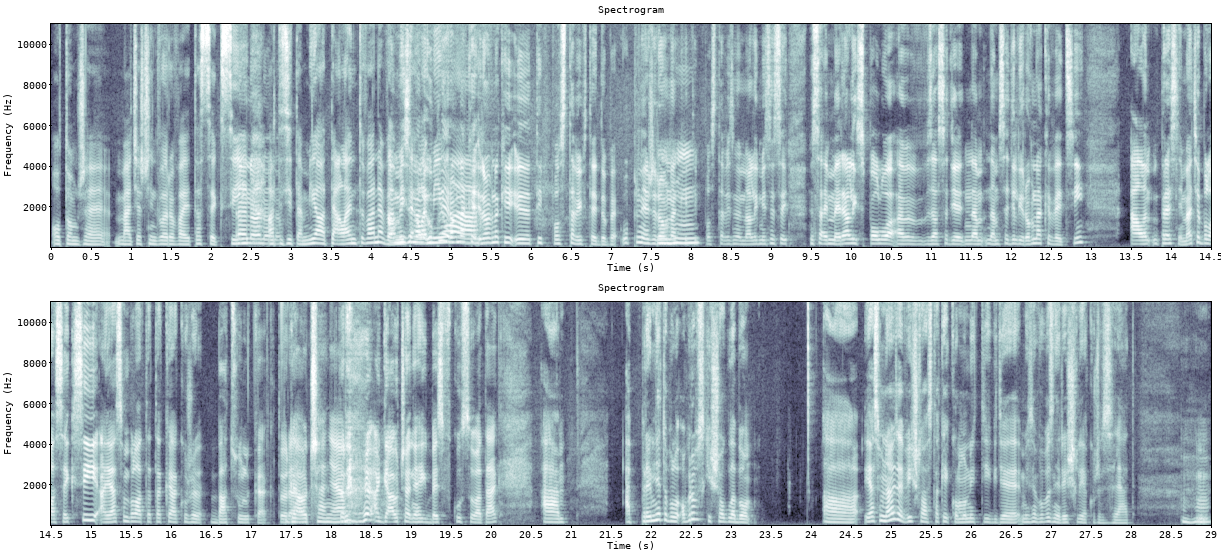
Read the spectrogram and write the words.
o tom, že Maťa Šindlerová je tá sexy ano, ano, a ty si tam milá, talentovaná, veľmi A my sme mali úplne milá. rovnaký, rovnaký uh, typ postavy v tej dobe. Úplne, že rovnaký mm-hmm. typ postavy sme mali. My sme, si, sme sa aj merali spolu a v zásade nám, nám sedeli rovnaké veci. Ale presne, Maťa bola sexy a ja som bola tá taká akože baculka, ktorá... Gaučania. Ktorá, a gaučania ich bez vkusu a tak. A, a pre mňa to bol obrovský šok, lebo uh, ja som naozaj vyšla z takej komunity, kde my sme vôbec neriešili akože vzhľad. Uh-huh.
